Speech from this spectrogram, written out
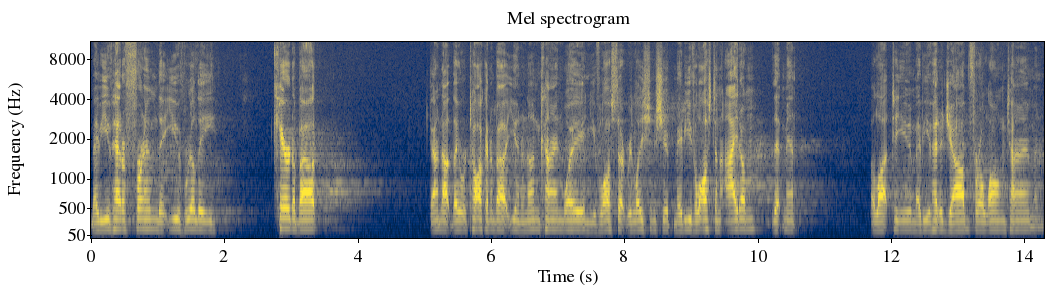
Maybe you've had a friend that you've really cared about, found out they were talking about you in an unkind way, and you've lost that relationship. Maybe you've lost an item that meant a lot to you. Maybe you've had a job for a long time and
